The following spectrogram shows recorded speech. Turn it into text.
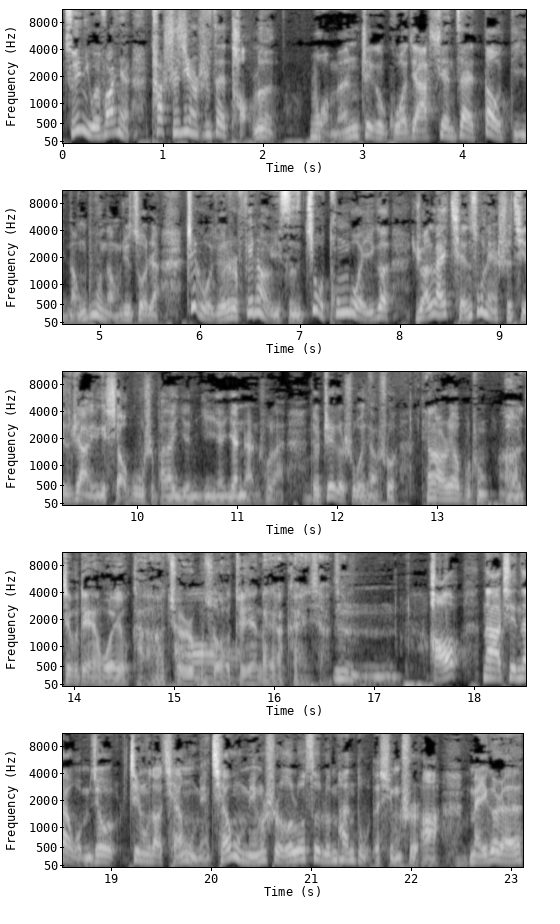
所以你会发现他实际上是在讨论。我们这个国家现在到底能不能去做这样？这个我觉得是非常有意思。就通过一个原来前苏联时期的这样一个小故事，把它延延延展出来。对，这个是我想说。田老师要补充啊？这部电影我也有看啊，确实不错，推荐大家看一下。嗯嗯嗯。好，那现在我们就进入到前五名。前五名是俄罗斯轮盘赌的形式啊，每个人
